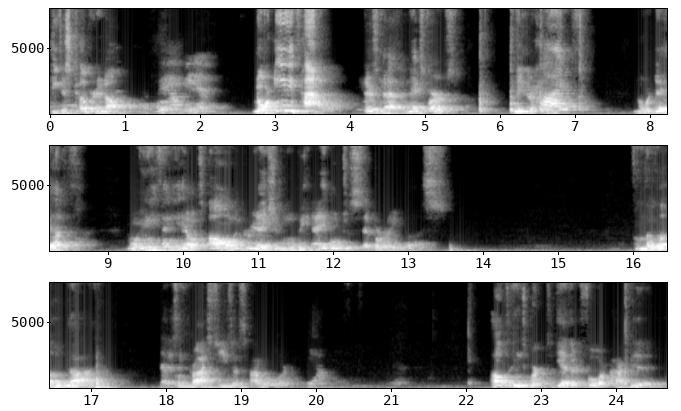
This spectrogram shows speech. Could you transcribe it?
He just covered it all. Amen. Nor any power. There's nothing. Next verse. Neither height, nor depth, nor anything else. All in creation will be able to separate us from the love of God that is in Christ Jesus our Lord. Yeah. All things work together for our good.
